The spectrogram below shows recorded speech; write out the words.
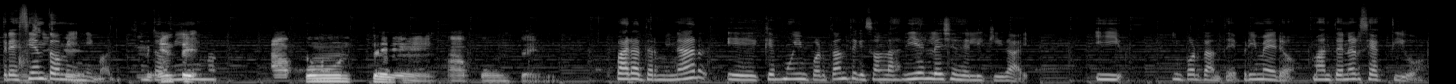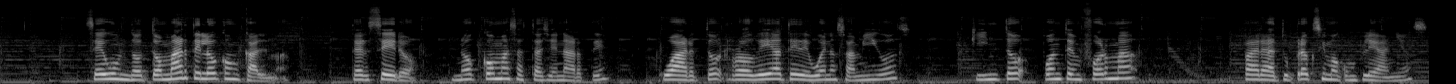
300 mínimo. 300 mínimo. Apunte, apunte. Para terminar, eh, que es muy importante, que son las 10 leyes del Ikigai. Y importante, primero, mantenerse activo. Segundo, tomártelo con calma. Tercero, no comas hasta llenarte. Cuarto, rodéate de buenos amigos. Quinto, ponte en forma para tu próximo cumpleaños.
